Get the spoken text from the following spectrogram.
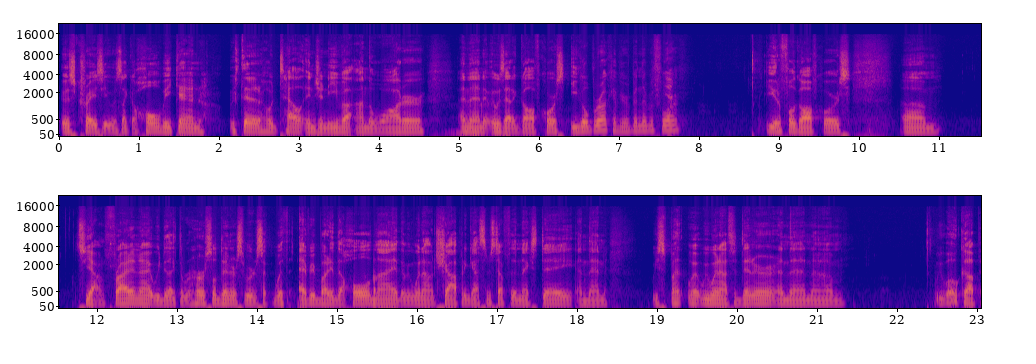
it was crazy. It was like a whole weekend. We stayed at a hotel in Geneva on the water, and then it was at a golf course, Eagle Brook. Have you ever been there before? Beautiful golf course. Um, so yeah, on Friday night we did like the rehearsal dinner. So we were just like with everybody the whole night. Then we went out shopping and got some stuff for the next day, and then we spent we we went out to dinner, and then um, we woke up.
